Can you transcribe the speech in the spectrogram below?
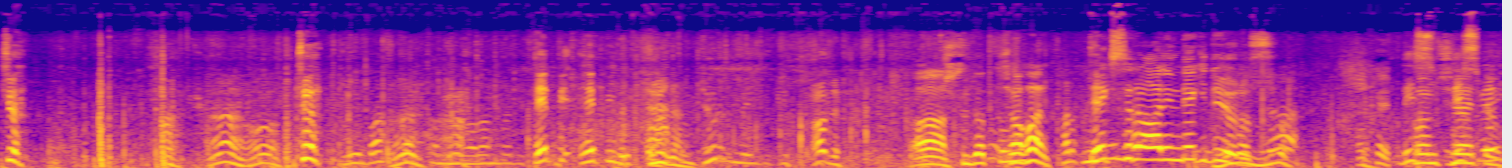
Çö. Ha o. Çö. İyi bas. Hep hep birlikte. Aa şakal. Tek sıra halinde gidiyoruz. Okay. This, From this way, Seattle.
